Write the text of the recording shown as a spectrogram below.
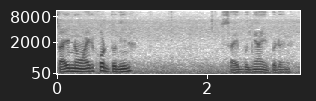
ไซส์น้อยทุกคนตัวนี้นะไซส์บ่ใหญ่ไปเลยนะ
